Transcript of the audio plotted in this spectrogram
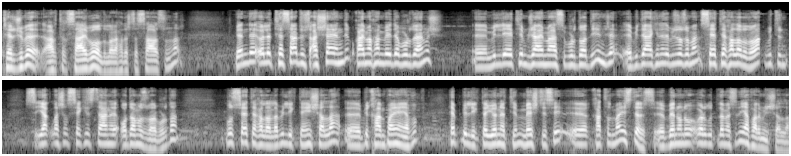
tecrübe artık sahibi oldular arkadaşlar sağ olsunlar. Ben de öyle tesadüf aşağı indim. Kaymakam Bey de buradaymış. Ee, Milli Eğitim Camiası burada deyince e, bir dahakine de biz o zaman STK'lar olarak bütün yaklaşık 8 tane odamız var burada. Bu STK'larla birlikte inşallah e, bir kampanya yapıp hep birlikte yönetim, meclisi e, katılmayı isteriz. E, ben onu örgütlemesini yaparım inşallah.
